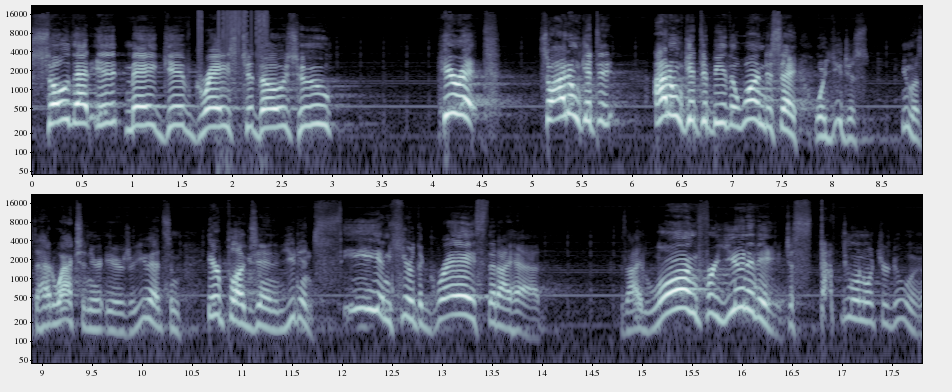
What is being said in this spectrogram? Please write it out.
so that it may give grace to those who hear it." So I don't get to I don't get to be the one to say, "Well, you just you must have had wax in your ears or you had some earplugs in and you didn't see and hear the grace that I had." Because I long for unity. Just stop doing what you're doing.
